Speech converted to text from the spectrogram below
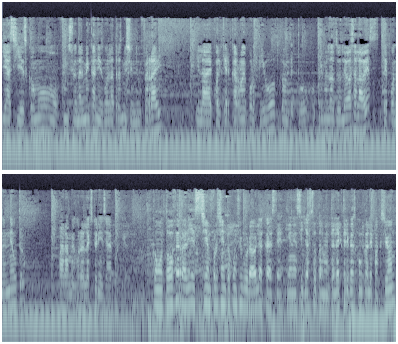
Y así es como funciona el mecanismo de la transmisión de un Ferrari y la de cualquier carro deportivo donde tú oprimes las dos levas a la vez, te pone en neutro para mejorar la experiencia deportiva. Como todo Ferrari es 100% configurable, acá este tiene sillas totalmente eléctricas con calefacción.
